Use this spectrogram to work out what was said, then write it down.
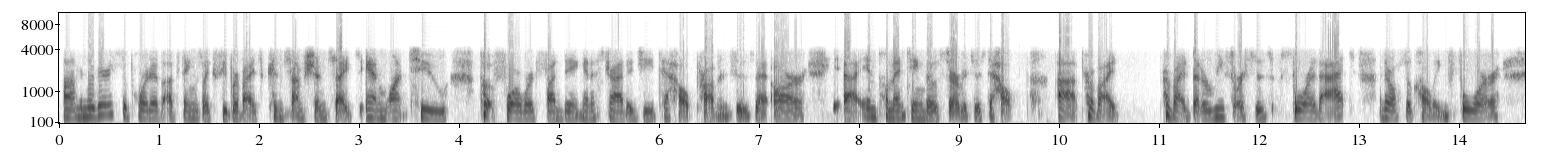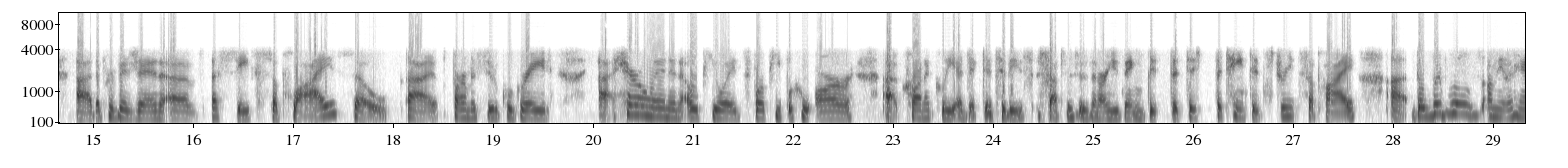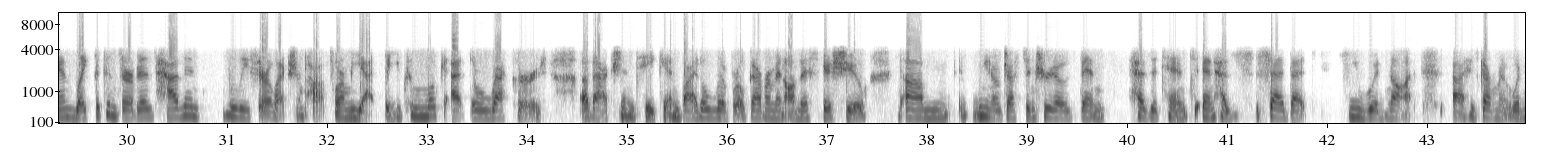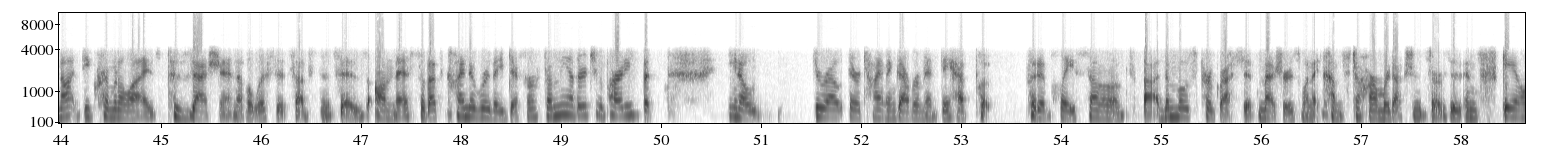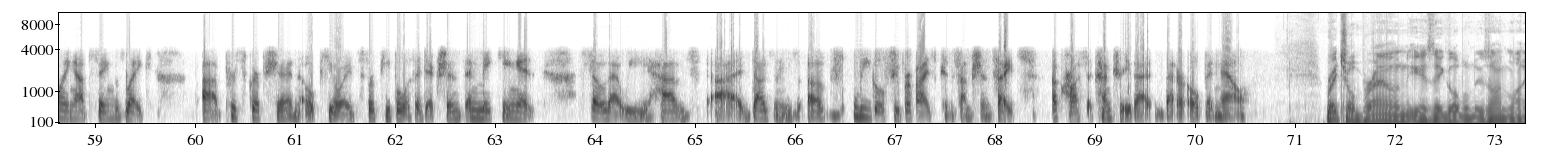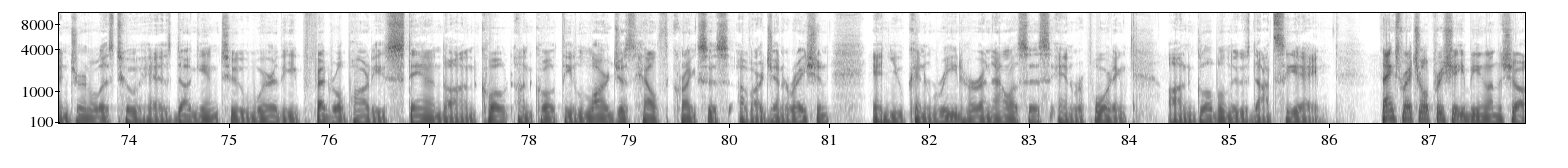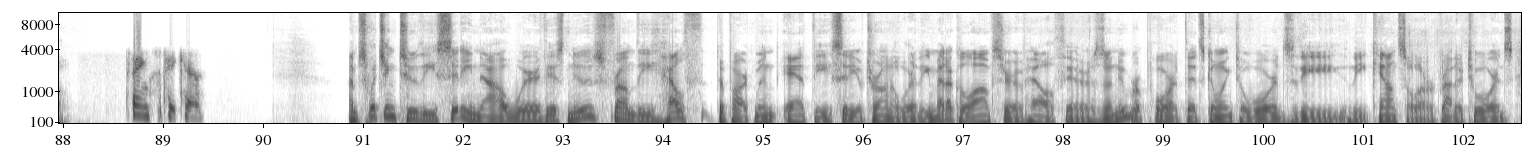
Um, and they're very supportive of things like supervised consumption sites and want to put forward funding and a strategy to help provinces that are uh, implementing those services to help uh, provide provide better resources for that. They're also calling for uh, the provision of a safe supply, so uh, pharmaceutical grade uh, heroin and opioids for people who are uh, chronically addicted to these substances and are using the, the, the tainted street supply. Uh, the liberals, on the other hand, like the conservatives, haven't released their election platform yet, but you can look at the record of action taken by the liberal government on this issue. Um, you know, Justin Trudeau's been hesitant and has said that he would not, uh, his government would not decriminalize possession of illicit substances on this. So that's kind of where they differ from the other two parties. But, you know, throughout their time in government, they have put put in place some of uh, the most progressive measures when it comes to harm reduction services and scaling up things like uh, prescription opioids for people with addictions and making it so that we have uh, dozens of legal supervised consumption sites across the country that, that are open now. Rachel Brown is a Global News Online journalist who has dug into where the federal parties stand on quote unquote the largest health crisis of our generation. And you can read her analysis and reporting on globalnews.ca. Thanks, Rachel. Appreciate you being on the show. Thanks. Take care. I'm switching to the city now, where this news from the health department at the City of Toronto, where the medical officer of health, there's a new report that's going towards the the council, or rather towards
